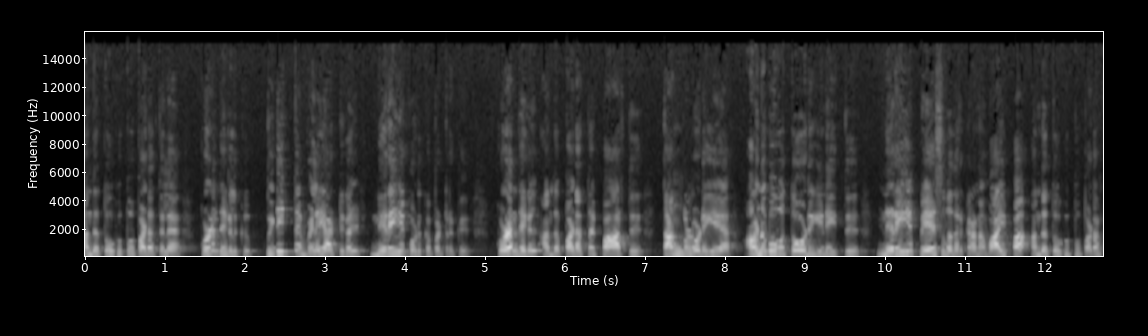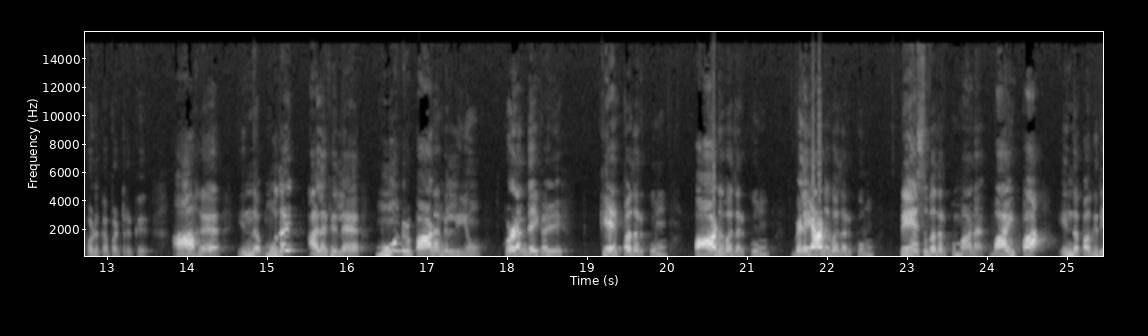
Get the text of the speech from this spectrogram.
அந்த தொகுப்பு படத்தில் குழந்தைகளுக்கு பிடித்த விளையாட்டுகள் நிறைய கொடுக்கப்பட்டிருக்கு. குழந்தைகள் அந்த படத்தை பார்த்து தங்களுடைய அனுபவத்தோடு இணைத்து நிறைய பேசுவதற்கான வாய்ப்பாக அந்த தொகுப்பு படம் கொடுக்கப்பட்டிருக்கு. ஆக இந்த முதல் அழகில் மூன்று பாடங்கள்லையும் குழந்தைகள் கேட்பதற்கும் பாடுவதற்கும் விளையாடுவதற்கும் பேசுவதற்குமான வாய்ப்பாக இந்த பகுதி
